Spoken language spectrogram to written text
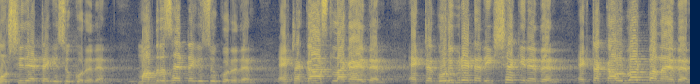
মসজিদে একটা কিছু করে দেন, মাদ্রাসায় একটা কিছু করে দেন, একটা গাছ লাগাই দেন, একটা গরিবের একটা রিক্সা কিনে দেন, একটা কালবাট বানায় দেন,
